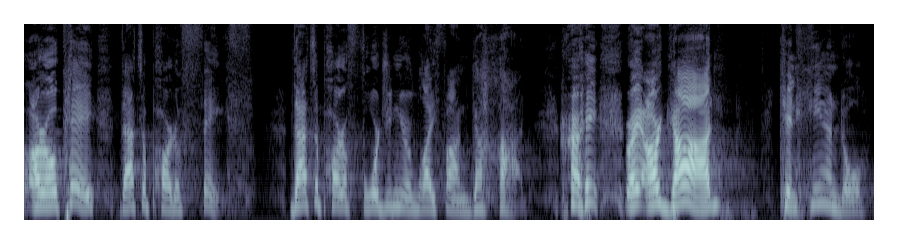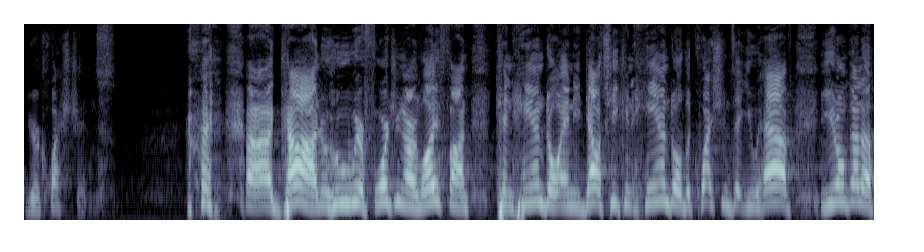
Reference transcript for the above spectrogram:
are okay. That's a part of faith. That's a part of forging your life on God, right? Right? Our God can handle your questions. Uh, God, who we're forging our life on, can handle any doubts. He can handle the questions that you have. You don't got to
